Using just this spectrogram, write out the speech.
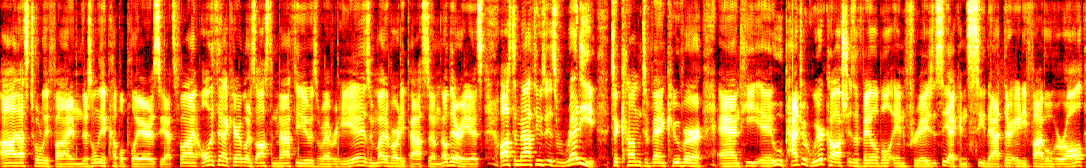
Uh, that's totally fine. There's only a couple players. Yeah, it's fine. Only thing I care about is Auston Matthews, wherever he is. We might have already passed him. Oh, there he is. Auston Matthews is ready to come to Vancouver, and he is. Ooh, Patrick Wiercioch is available in free agency. I can see that. They're 85 overall.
